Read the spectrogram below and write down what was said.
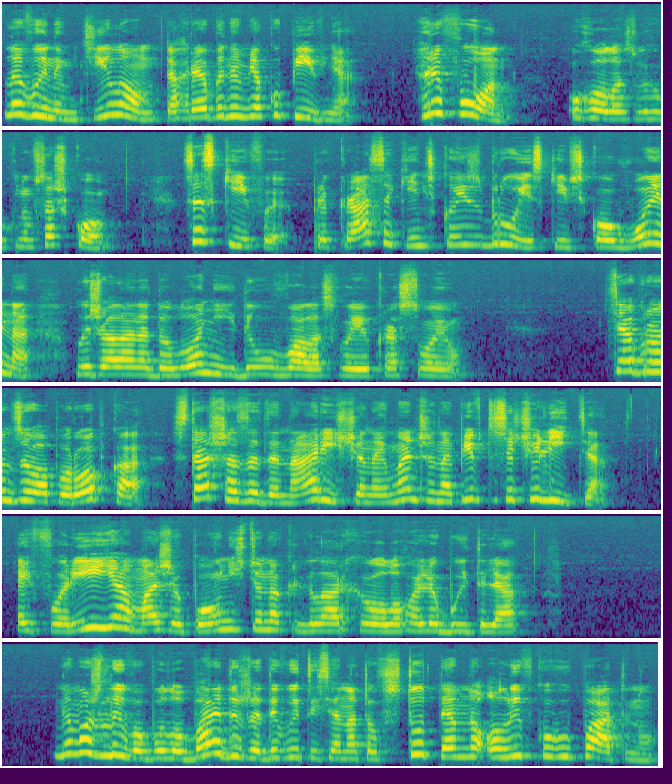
левиним тілом та гребенем, як у півня. Грифон. уголос вигукнув Сашко. Це скіфи, прикраса кінської збруї скіфського воїна лежала на долоні і дивувала своєю красою. Ця бронзова поробка старша за динарій щонайменше на півтисячоліття. Ейфорія майже повністю накрила археолога-любителя. Неможливо було байдуже дивитися на товсту темно-оливкову патину,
